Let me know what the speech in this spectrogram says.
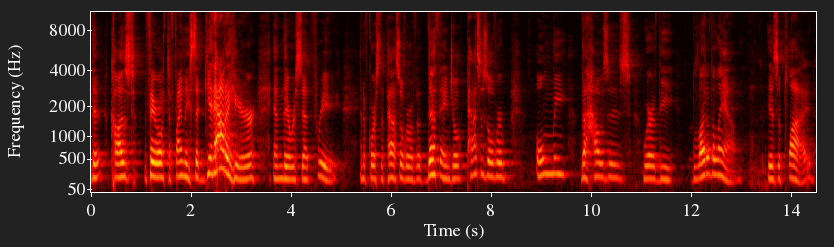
that caused Pharaoh to finally said, "Get out of here," and they were set free. And of course, the Passover of the death angel passes over only the houses where the blood of the lamb is applied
